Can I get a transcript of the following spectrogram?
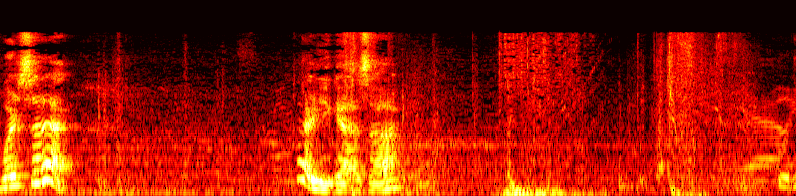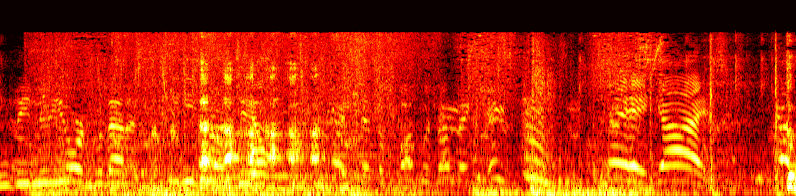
Where's it at? There you guys are. Wouldn't be New York without a speedy drug deal. hey guys, The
